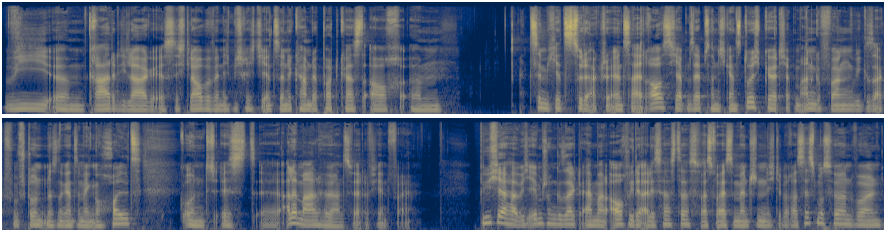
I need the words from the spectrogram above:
wie ähm, gerade die Lage ist. Ich glaube, wenn ich mich richtig entsinne, kam der Podcast auch ähm, ziemlich jetzt zu der aktuellen Zeit raus. Ich habe ihn selbst noch nicht ganz durchgehört. Ich habe ihn angefangen. Wie gesagt, fünf Stunden ist eine ganze Menge Holz und ist äh, allemal hörenswert auf jeden Fall. Bücher habe ich eben schon gesagt. Einmal auch wieder Alice Hastas, was weiße Menschen nicht über Rassismus hören wollen.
